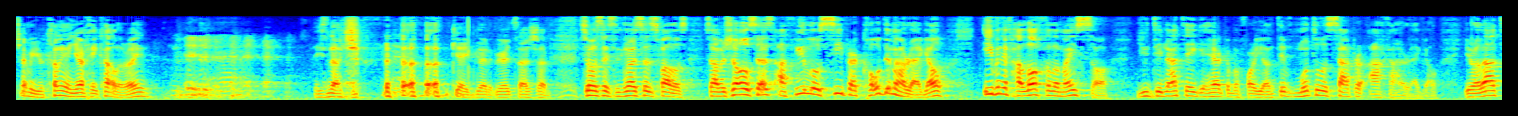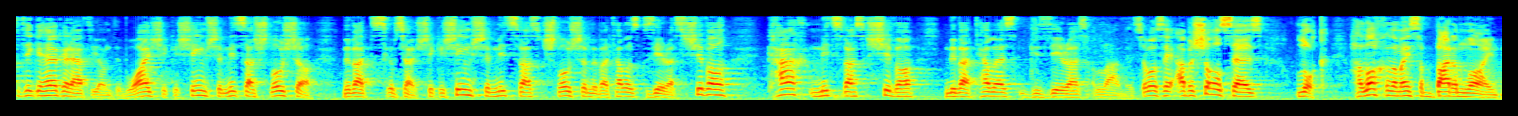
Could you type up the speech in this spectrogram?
Jeremy, you're coming on Yarchei Kala, right? He's not sure. okay, good. So it says, the Gemara says as follows. So Abba Shaul says, Afilo siper kodim haragel, even if halacha lemaisa, you did not take a haircut before Yontiv, mutal saper acha haragel. You're allowed to take a haircut after Yontiv. Why? Shekashem shemitzah shlosha, mivat, sorry, shekashem shemitzvah shlosha mivatelas gzeras shiva, kach mitzvahs shiva mivatelas gzeras lamed. So we'll say, Abba Shaul says, Look, halacha lamaisa, bottom line,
